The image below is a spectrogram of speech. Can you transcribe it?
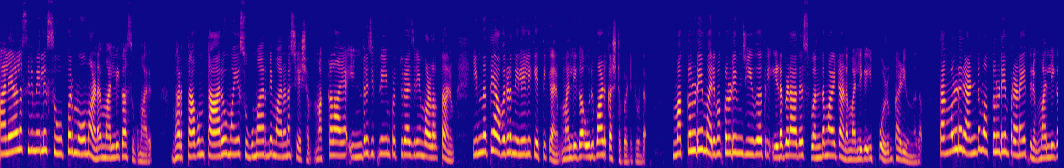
മലയാള സിനിമയിലെ സൂപ്പർ മോമാണ് മല്ലിക സുകുമാരൻ. ഭർത്താവും താരവുമായ സുകുമാരന്റെ മരണശേഷം മക്കളായ ഇന്ദ്രജിത്തിനെയും പൃഥ്വിരാജിനെയും വളർത്താനും ഇന്നത്തെ അവരുടെ നിലയിലേക്ക് എത്തിക്കാനും മല്ലിക ഒരുപാട് കഷ്ടപ്പെട്ടിട്ടുണ്ട്. മക്കളുടെയും മരുമക്കളുടെയും ജീവിതത്തിൽ ഇടപെടാതെ സ്വന്തമായിട്ടാണ് മല്ലിക ഇപ്പോഴും കഴിയുന്നത്. തങ്ങളുടെ രണ്ടു മക്കളുടെയും പ്രണയത്തിനും മല്ലിക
